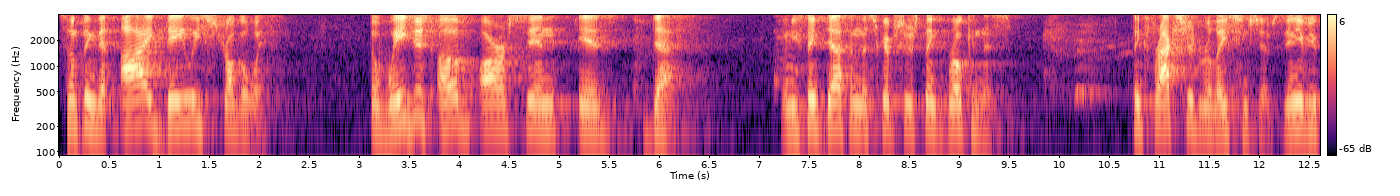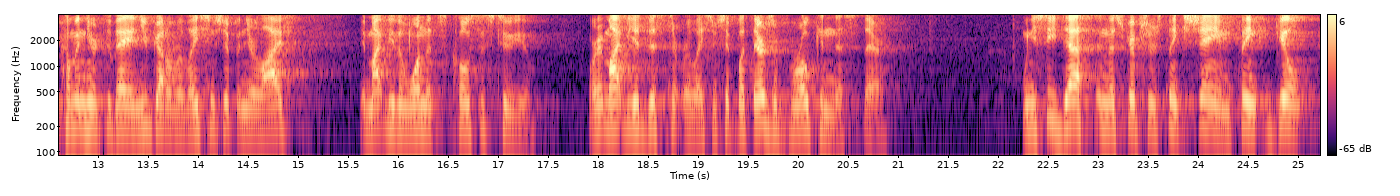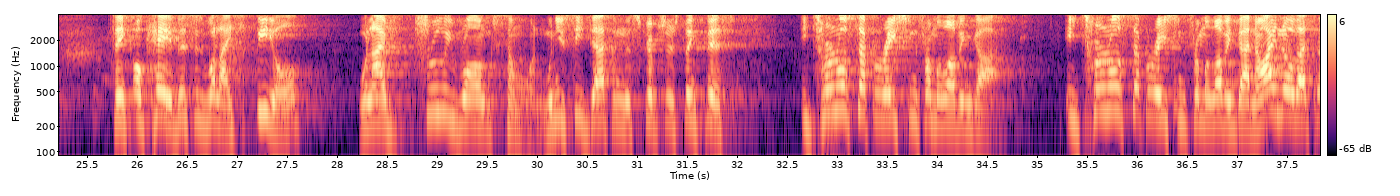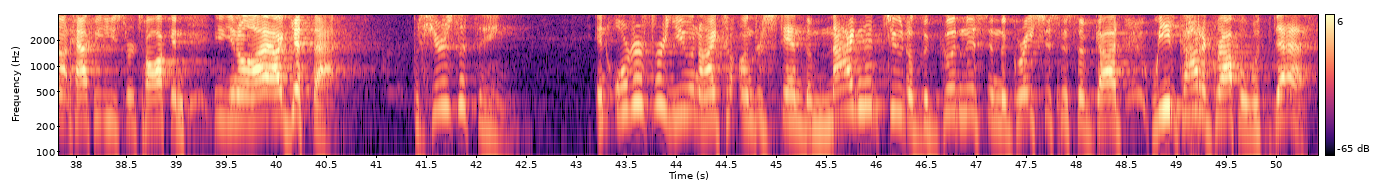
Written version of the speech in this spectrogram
something that I daily struggle with. The wages of our sin is death. When you think death in the scriptures, think brokenness. Think fractured relationships. Any of you come in here today and you've got a relationship in your life, it might be the one that's closest to you, or it might be a distant relationship, but there's a brokenness there. When you see death in the scriptures, think shame, think guilt, think, okay, this is what I feel, when I've truly wronged someone. When you see death in the scriptures, think this eternal separation from a loving God. Eternal separation from a loving God. Now, I know that's not happy Easter talk, and, you know, I, I get that. But here's the thing in order for you and I to understand the magnitude of the goodness and the graciousness of God, we've got to grapple with death.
